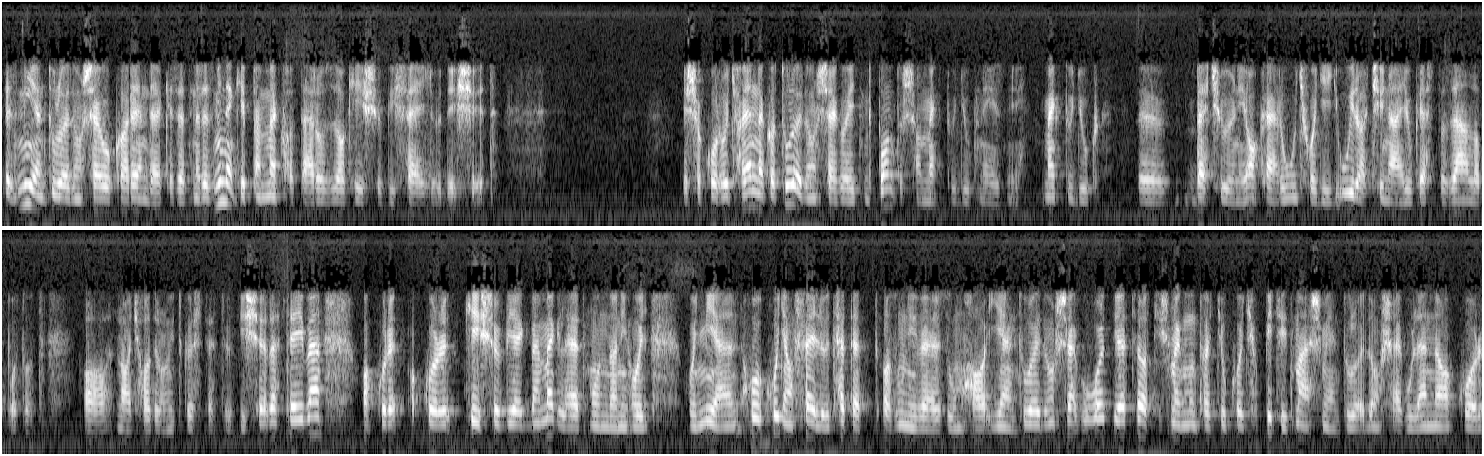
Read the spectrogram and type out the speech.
ez milyen tulajdonságokkal rendelkezett, mert ez mindenképpen meghatározza a későbbi fejlődését. És akkor, hogyha ennek a tulajdonságait mi pontosan meg tudjuk nézni, meg tudjuk ö, becsülni, akár úgy, hogy így újra csináljuk ezt az állapotot, a nagy hadron ütköztető kísérleteiben, akkor, akkor későbbiekben meg lehet mondani, hogy, hogy milyen, ho, hogyan fejlődhetett az univerzum, ha ilyen tulajdonságú volt, illetve azt is megmondhatjuk, hogy ha picit másmilyen tulajdonságú lenne, akkor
